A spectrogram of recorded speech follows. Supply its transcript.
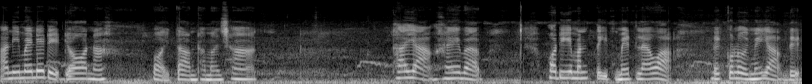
อันนี้ไม่ได้เด็ดยอดนะ ปล่อยตามธรรมชาติ ถ้าอยากให้แบบ พอดีมันติดเม็ดแล้วอะ่ะ เล็กก็เลยไม่อยากเด็ด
